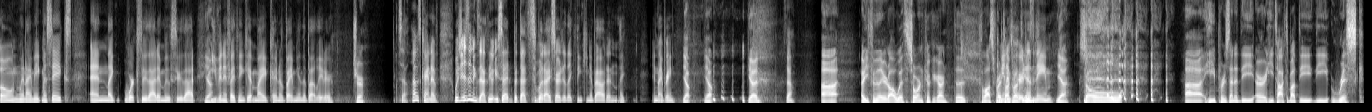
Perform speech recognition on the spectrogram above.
own when I make mistakes and like work through that and move through that Yeah. even if I think it might kind of bite me in the butt later. Sure. So, that was kind of which isn't exactly what you said, but that's what I started like thinking about and like in my brain. Yep. Yep. Good. So. uh, are you familiar at all with Soren Kierkegaard, the philosopher I, I talked I've about at heard the his end? name. Yeah. So uh, he presented the, or he talked about the the risk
